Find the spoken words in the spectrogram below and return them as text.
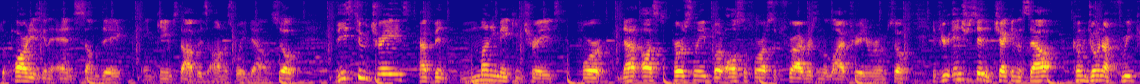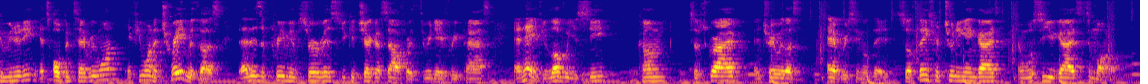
the party is going to end someday, and GameStop is on its way down. So these two trades have been money-making trades for not us personally, but also for our subscribers in the live trading room. So if you're interested in checking us out, come join our free community. It's open to everyone. If you want to trade with us, that is a premium service. You can check us out for a three-day free pass. And hey, if you love what you see, come subscribe and trade with us every single day. So thanks for tuning in guys and we'll see you guys tomorrow.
